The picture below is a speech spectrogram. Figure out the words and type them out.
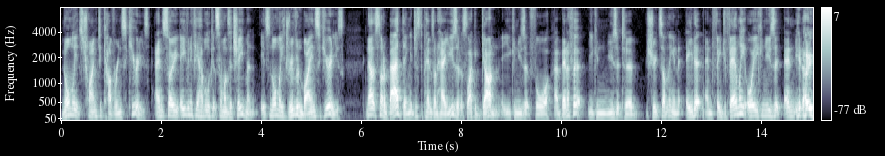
Normally, it's trying to cover insecurities. And so, even if you have a look at someone's achievement, it's normally driven by insecurities. Now, it's not a bad thing. It just depends on how you use it. It's like a gun. You can use it for a benefit. You can use it to shoot something and eat it and feed your family, or you can use it and, you know,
